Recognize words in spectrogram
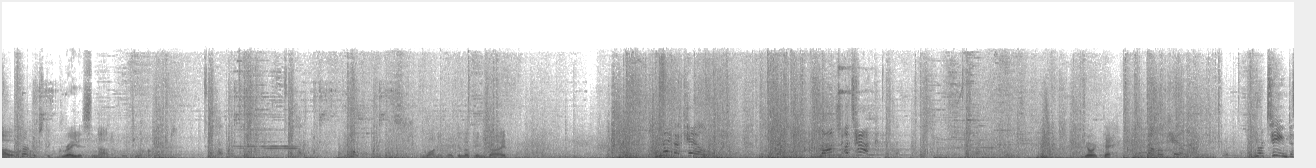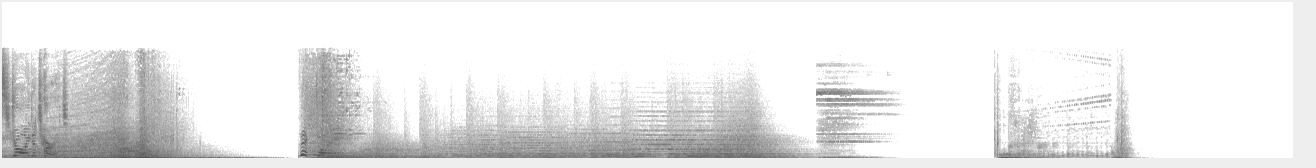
I will compose the greatest sonata with your chords. Wanna take a look inside? Your death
